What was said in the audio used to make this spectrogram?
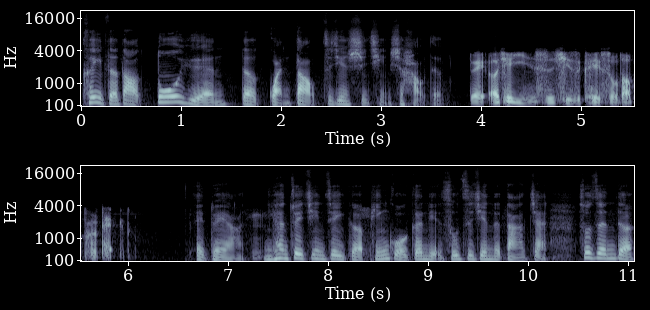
可以得到多元的管道，这件事情是好的。对，而且隐私其实可以受到 protect。哎，对啊，你看最近这个苹果跟脸书之间的大战，说真的，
